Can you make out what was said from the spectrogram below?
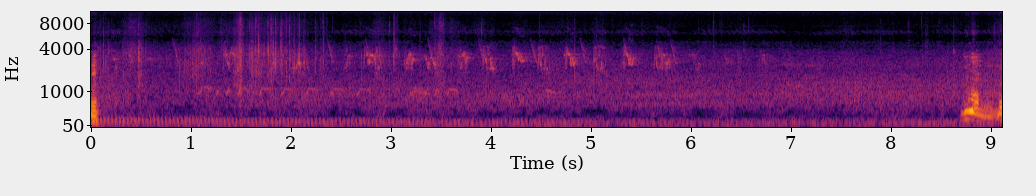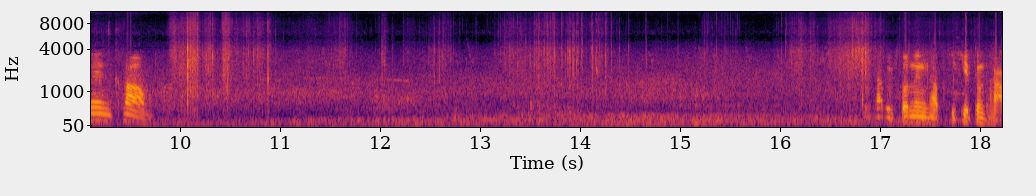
นี่ ร่ วงแมงข้ามครับอีกต้นหนึ่งครับที่คิดต้นเผา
